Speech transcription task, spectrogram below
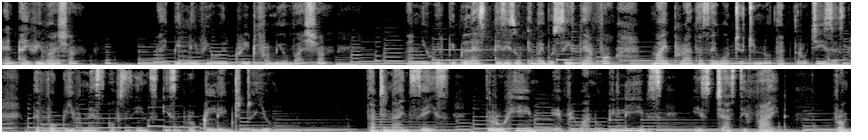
an NIV version. I believe you will read from your version and you will be blessed. This is what the Bible says. Therefore, my brothers, I want you to know that through Jesus, the forgiveness of sins is proclaimed to you. 39 says, Through him, everyone who believes is justified from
